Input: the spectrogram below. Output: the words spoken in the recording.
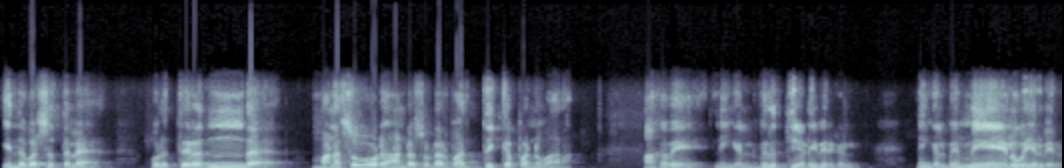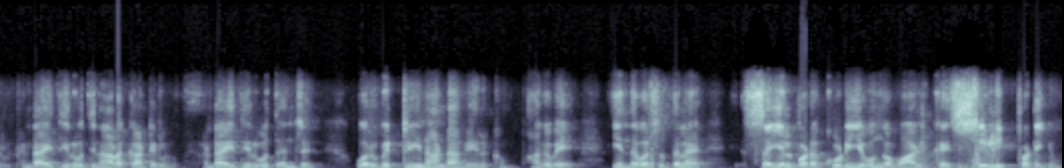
இந்த வருஷத்தில் ஒரு திறந்த மனசோடு ஆண்டவர் சொல்றார் வர்த்திக்க பண்ணுவாராம். ஆகவே நீங்கள் விருத்தி அடைவீர்கள் நீங்கள் மென்மேலும் உயர்வீர்கள். ரெண்டாயிரத்தி இருபத்தி நாலு காட்டிலும் ரெண்டாயிரத்தி இருபத்தஞ்சு ஒரு வெற்றியின் ஆண்டாக இருக்கும். ஆகவே இந்த வருஷத்தில் செயல்படக்கூடியவங்க வாழ்க்கை செழிப்படையும்.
